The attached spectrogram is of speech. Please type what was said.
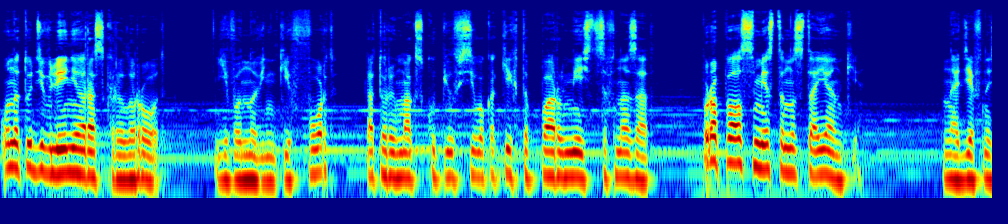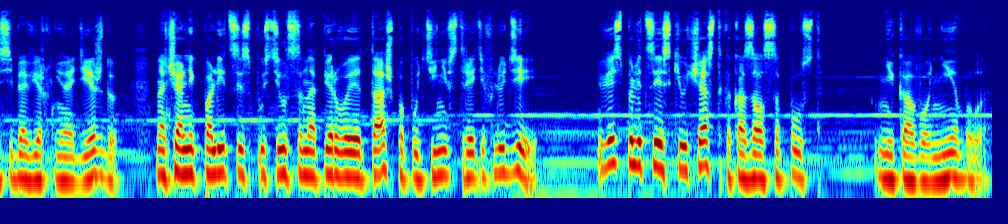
он от удивления раскрыл рот. Его новенький форт, который Макс купил всего каких-то пару месяцев назад, пропал с места на стоянке. Надев на себя верхнюю одежду, начальник полиции спустился на первый этаж по пути не встретив людей. Весь полицейский участок оказался пуст. Никого не было.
